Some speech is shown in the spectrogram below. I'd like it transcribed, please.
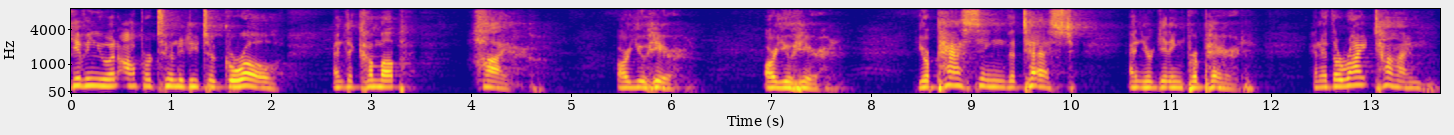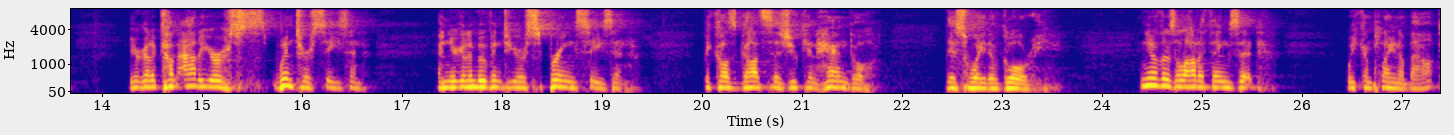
giving you an opportunity to grow and to come up higher. Are you here? Are you here? You're passing the test and you're getting prepared. And at the right time, you're gonna come out of your winter season and you're gonna move into your spring season because God says you can handle this weight of glory. And you know, there's a lot of things that we complain about.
